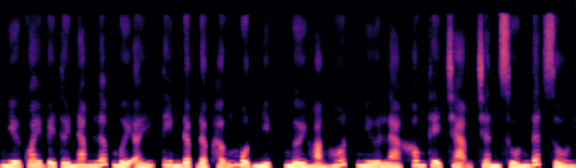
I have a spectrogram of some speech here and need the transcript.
như quay về tới năm lớp 10 ấy, tim đập đập hững một nhịp, người hoảng hốt như là không thể chạm chân xuống đất rồi.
